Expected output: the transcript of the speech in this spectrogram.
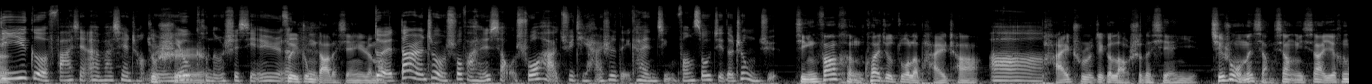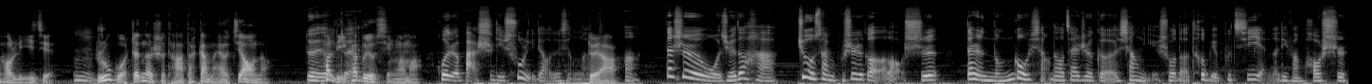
第一个发现案发现场的人也有可能是嫌疑人，最重大的嫌疑人。对，当然这种说法很小说哈，具体还是得看警方搜集的证据。警方很快就做了排查啊，排除了这个老师的嫌疑。其实我们想象一下也很好理解，嗯，如果真的是他，他干嘛要叫呢？对，他离开不就行了吗？或者把尸体处理掉就行了。对啊，啊，但是我觉得哈，就算不是这个老师，但是能够想到在这个像你说的特别不起眼的地方抛尸。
